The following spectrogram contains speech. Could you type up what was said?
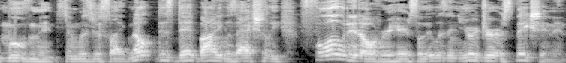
movements and was just like, nope, this dead body was actually floated over here, so it was in your jurisdiction. And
